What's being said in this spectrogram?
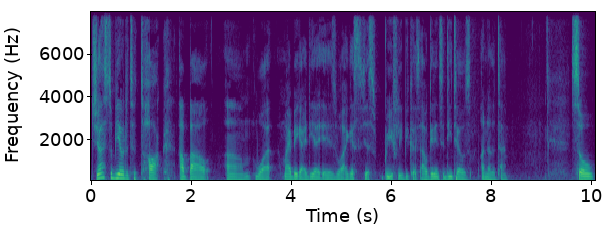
just to be able to talk about um, what my big idea is, well, I guess just briefly because I'll get into details another time. So,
